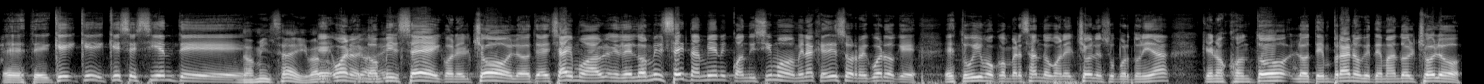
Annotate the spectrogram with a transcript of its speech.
Este, ¿qué, qué, qué se siente? 2006, verlo Eh, bueno, el campeón, ¿eh? 2006 con el Cholo, ya hemos hablado, del 2006 también cuando hicimos homenaje de eso recuerdo que estuvimos conversando con el Cholo en su oportunidad que nos contó lo temprano que te mandó el Cholo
